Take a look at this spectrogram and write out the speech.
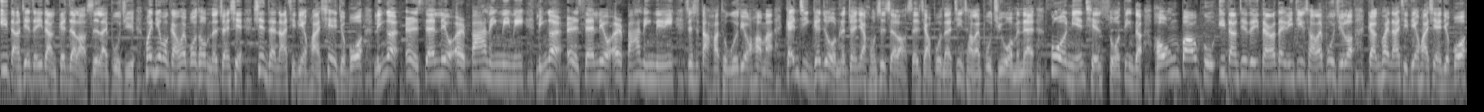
一档接着一档，跟着老师来布局。欢迎听我赶快拨通我们的专线，现在拿起电话，现在就拨零二二三六二八零零零零二二三六二八零零零，这是大华图的电话号码，赶紧跟着我们的专家洪世哲老师的脚步呢，进场来布局我们的过年前锁定的红包股，一档接着一档，要带您进场来布局喽！赶快拿起电话，现在就拨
